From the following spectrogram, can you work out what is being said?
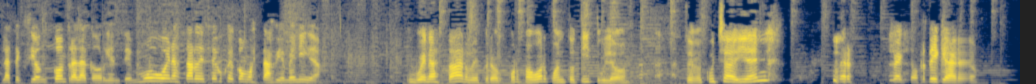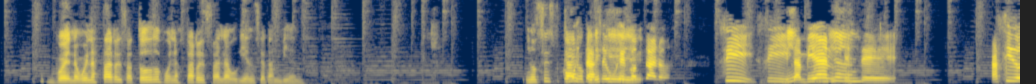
la sección Contra la Corriente. Muy buenas tardes, Euge, ¿cómo estás? Bienvenida. Buenas tardes, pero por favor, ¿cuánto título? ¿Se me escucha bien? Perfecto, fuerte y claro. Bueno, buenas tardes a todos, buenas tardes a la audiencia también. No sé, ¿cómo Caro, estás, Euge? Que... Contanos. Sí, sí, bien, también bien. este ha sido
